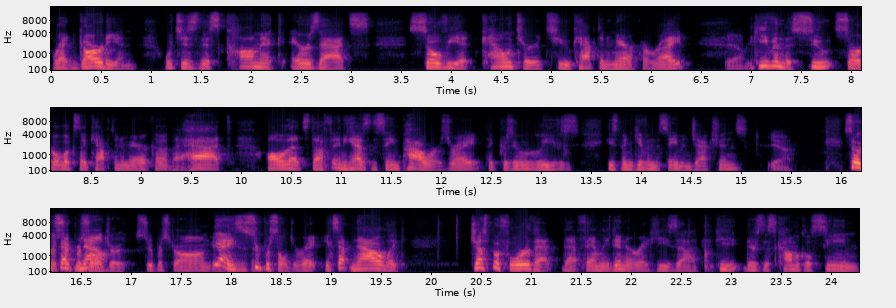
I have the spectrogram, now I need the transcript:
Red Guardian, which is this comic ersatz Soviet counter to Captain America, right? Yeah. Like even the suit sort of looks like Captain America, the hat, all that stuff, and he has the same powers, right? Like presumably he's he's been given the same injections. Yeah. So He's except super now, soldier, super strong. yeah, he's a super soldier, right? Except now, like just before that that family dinner, right? He's uh he there's this comical scene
